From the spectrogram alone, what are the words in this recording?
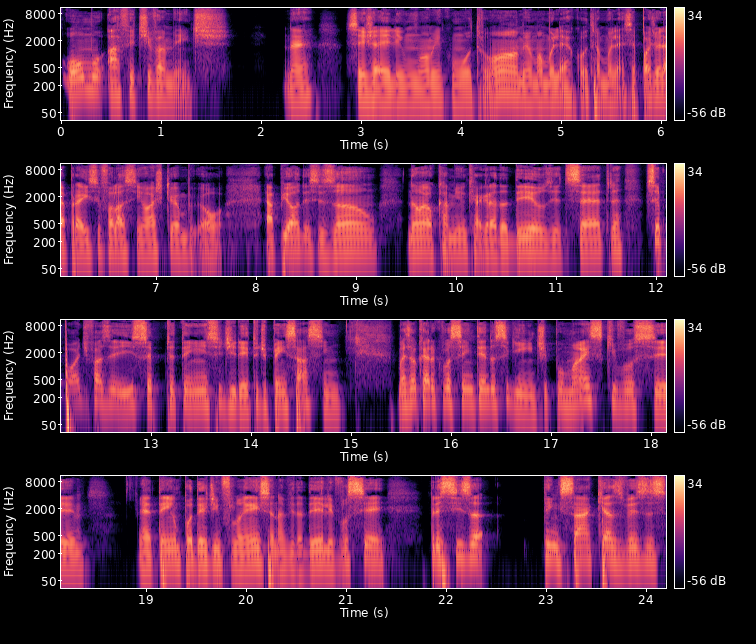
homoafetivamente, né? Seja ele um homem com outro homem, uma mulher com outra mulher. Você pode olhar para isso e falar assim: eu acho que é, é a pior decisão, não é o caminho que agrada a Deus etc. Você pode fazer isso, você tem esse direito de pensar assim. Mas eu quero que você entenda o seguinte: por mais que você é, tenha um poder de influência na vida dele, você precisa pensar que às vezes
